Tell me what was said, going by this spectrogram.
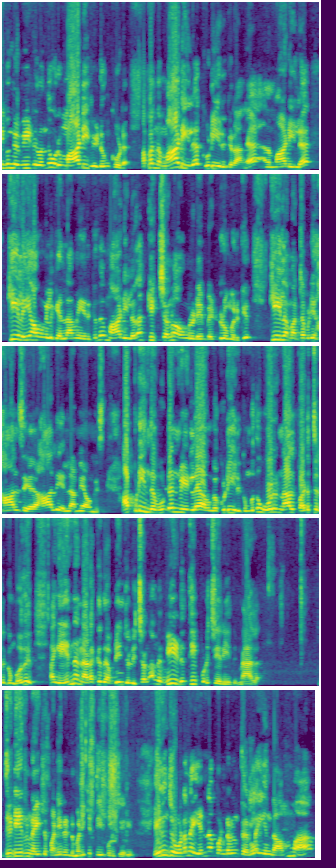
இவங்க வீடு வந்து ஒரு மாடி வீடும் கூட. அப்ப அந்த மாடியில குடி இருக்கிறாங்க அந்த மாடியில கீழேயும் அவங்களுக்கு எல்லாமே இருக்குது. மாடியில தான் கிச்சனும் அவங்களுடைய பெட்ரூம் இருக்கு. கீழே மற்றபடி ஹால்ஸ் ஹாலு எல்லாமே அவங்க அப்படி இந்த உடன் வீடுல அவங்க குடி இருக்கும்போது ஒரு நாள் படுத்திருக்கும் போது அங்க என்ன நடக்குது அப்படின்னு சொல்லி சொன்னா அந்த வீடு தீப்பிடிச்சி எரியுது மேல. திடீர்னு நைட்டு பன்னிரெண்டு மணிக்கு தீ பிடிச்சி எரியுது. எரிஞ்ச உடனே என்ன பண்றதுன்னு தெரியல. இந்த அம்மா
